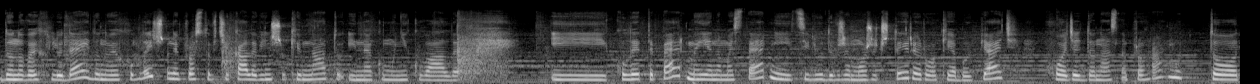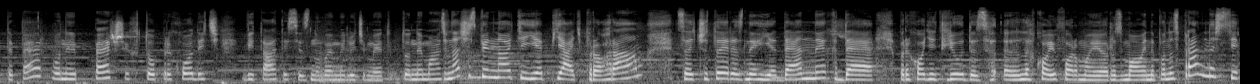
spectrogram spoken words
до нових людей, до нових облич. Вони просто втікали в іншу кімнату і не комунікували. І коли тепер ми є на майстерні, і ці люди вже може 4 роки або 5 ходять до нас на програму, то тепер вони перші, хто приходить вітатися з новими людьми. Тобто нема В нашій спільноті є п'ять програм. Це чотири з них є денних, де приходять люди з е, легкою формою розмови неповносправності,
